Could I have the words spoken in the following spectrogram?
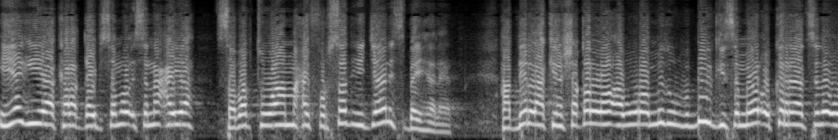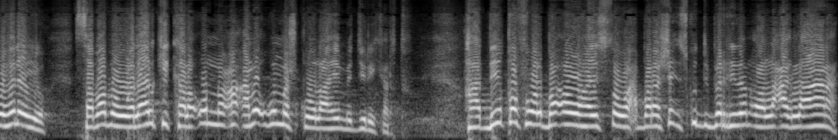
iyagiiyaa kala qaybsamo isnacaya sababtu waa maxay fursad iyo jaanis bay heleen haddii laakiin shaqo loo abuuro mid walba biilkiisa meel uu ka raadsado uu helayo sababa walaalkii kale u naco ama ugu mashquulaahay ma jiri karto. Haddii qof walba ou haysto waxbarasho isku dibaridan oo lacag la'aana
